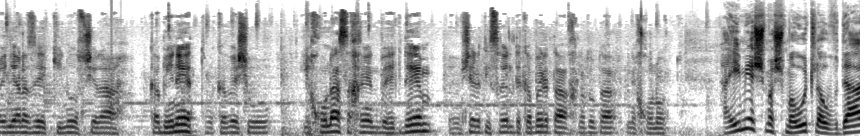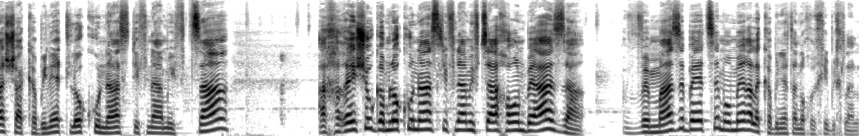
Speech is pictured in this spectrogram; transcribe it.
בעניין הזה כינוס של הקבינט, מקווה שהוא יכונס אכן בהקדם, וממשלת ישראל תקבל את ההחלטות הנכונות. האם יש משמעות לעובדה שהקבינט לא כונס לפני המבצע, אחרי שהוא גם לא כונס לפני המבצע האחרון בעזה? ומה זה בעצם אומר על הקבינט הנוכחי בכלל?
